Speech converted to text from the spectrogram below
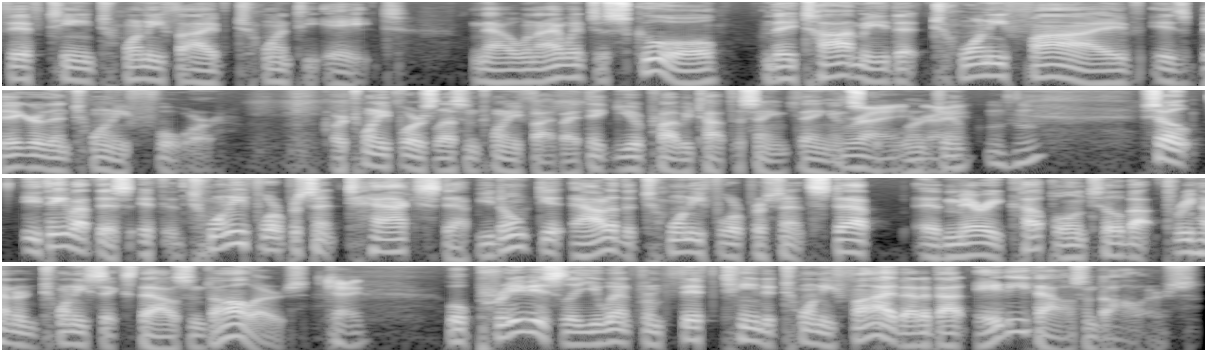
15, 25, 28. Now, when I went to school, they taught me that 25 is bigger than 24, or 24 is less than 25. I think you're probably taught the same thing in school, Right, weren't right. you? So you think about this: if the 24% tax step, you don't get out of the 24% step a married couple until about $326,000. Okay. Well, previously you went from 15 to 25 at about $80,000.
